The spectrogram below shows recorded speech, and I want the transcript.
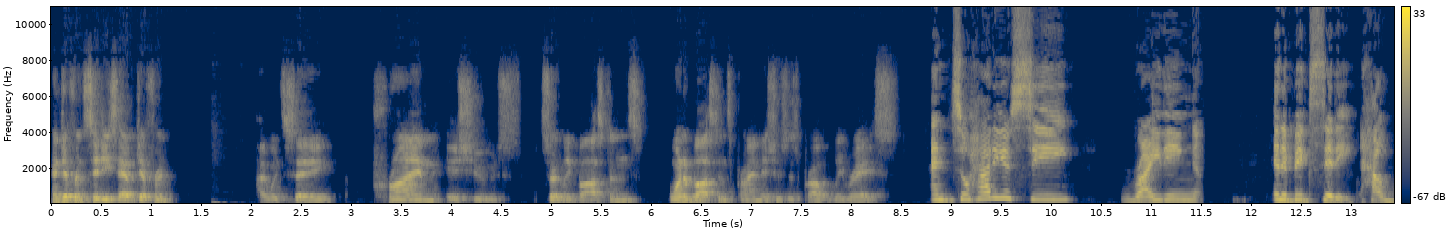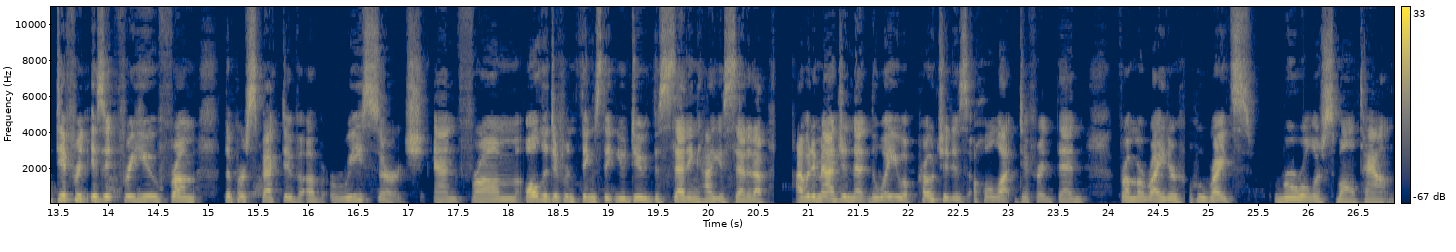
and different cities have different, I would say, prime issues. Certainly, Boston's one of Boston's prime issues is probably race. And so, how do you see writing in a big city? How different is it for you from the perspective of research and from all the different things that you do, the setting, how you set it up? I would imagine that the way you approach it is a whole lot different than from a writer who writes rural or small town.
